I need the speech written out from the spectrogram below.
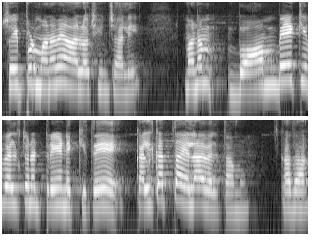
సో ఇప్పుడు మనమే ఆలోచించాలి. మనం బాంబేకి వెళ్తున్న ట్రైన్ ఎక్కితే కలకత్తా ఎలా వెళ్తాము? కదా?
